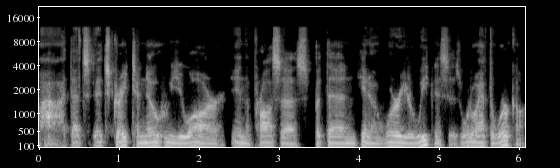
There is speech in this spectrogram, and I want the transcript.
wow, that's it's great to know who you are in the process. But then, you know, where are your weaknesses? What do I have to work on?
